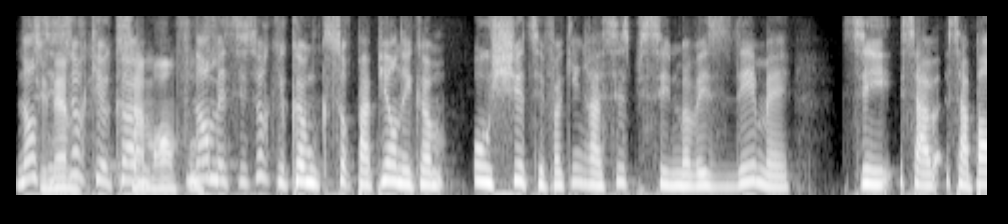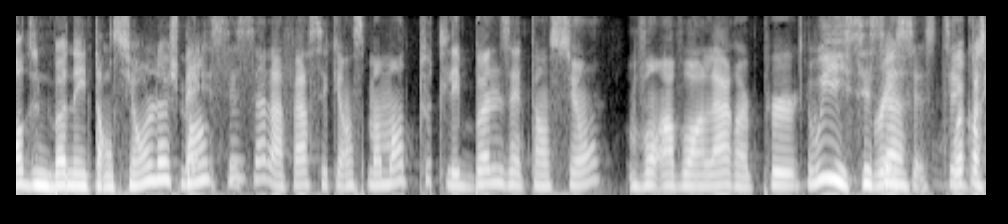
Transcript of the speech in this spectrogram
Non, c'est sûr que comme. Ça me rend fou. Non, mais c'est sûr que comme sur papier, on est comme oh shit, c'est fucking raciste puis c'est une mauvaise idée, mais c'est ça, ça part d'une bonne intention là, je Mais pense. c'est ça l'affaire, c'est qu'en ce moment, toutes les bonnes intentions vont avoir l'air un peu Oui, c'est ça. Ouais, parce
